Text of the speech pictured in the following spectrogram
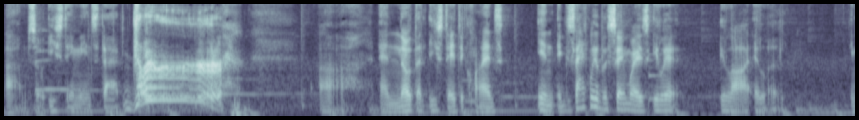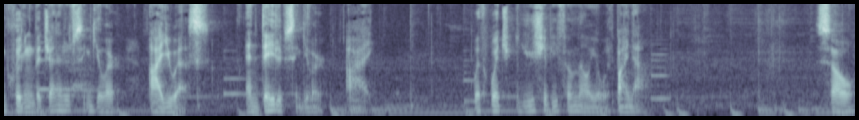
Um, so Day means that. Uh, and note that Day declines in exactly the same ways ila, ila, ila, including the genitive singular ius and dative singular I, with which you should be familiar with by now. So,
